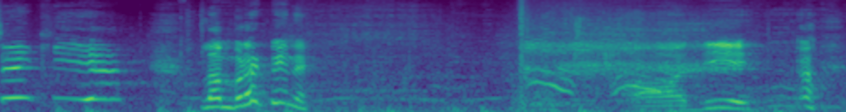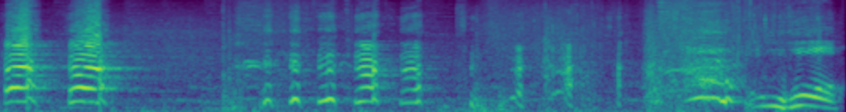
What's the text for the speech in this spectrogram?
Çok iyi ya. Lan bırak beni. Adi. Oha!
